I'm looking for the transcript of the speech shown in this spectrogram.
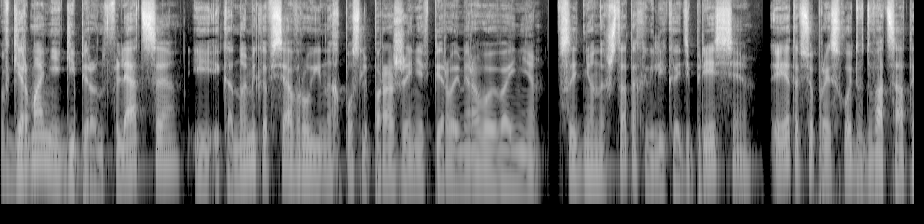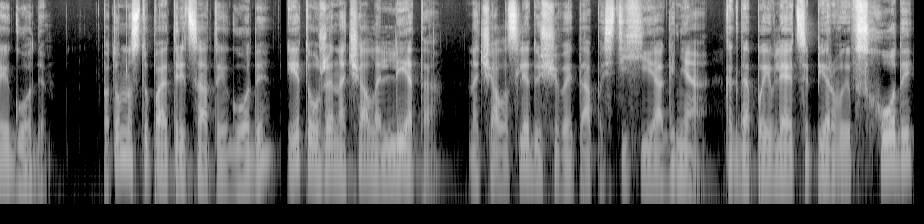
В Германии гиперинфляция и экономика вся в руинах после поражения в Первой мировой войне. В Соединенных Штатах Великая депрессия. И это все происходит в 20-е годы. Потом наступают 30-е годы, и это уже начало лета, начало следующего этапа – стихии огня – когда появляются первые всходы,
